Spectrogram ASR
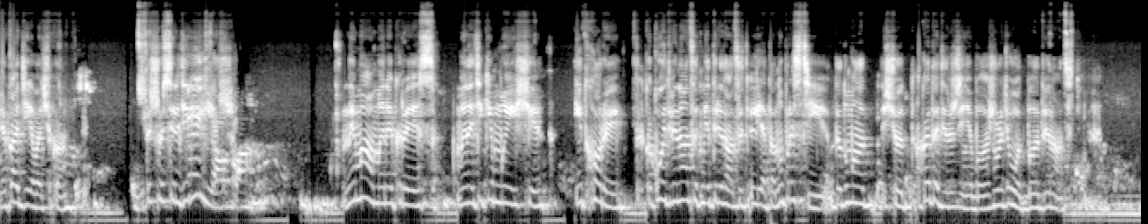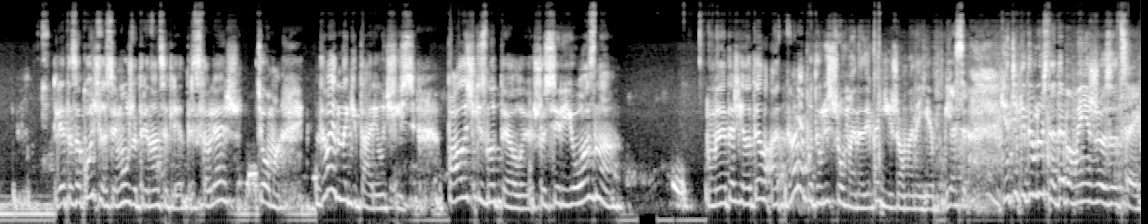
Яка дівчинка? Ти що, сельдерей їш? Кайсалка. Нема в мене крис, в мене тільки миші і тхори. Какой 12, мне 13 лето. Ну прости, ты думала еще... А когда день рождения было? Ж Вроде вот, было 12. Лето закончилось, а ему уже 13 лет, представляешь? Тёма, давай на гітарі учись. Палички з нутеллою. Що, серйозно? У мене теж є нутелла. А давай я подивлюсь, що в мене, яка їжа в мене є. Я, я тільки дивлюсь на тебе, мені ж за цей.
